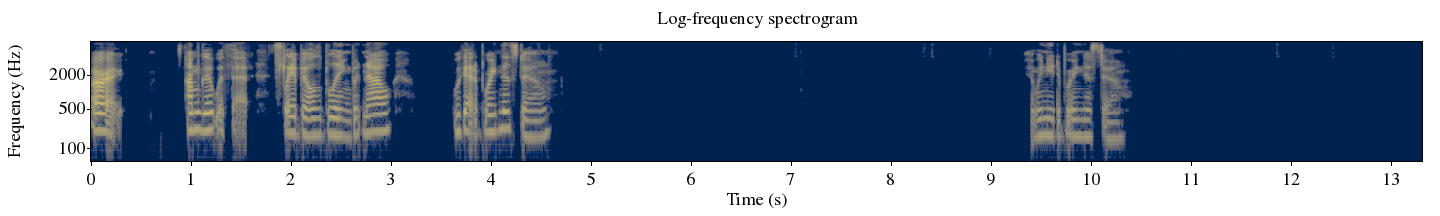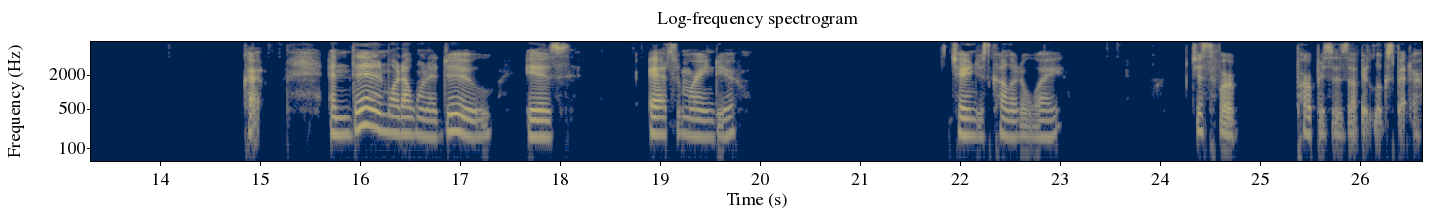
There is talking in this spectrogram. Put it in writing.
All right, I'm good with that. Sleigh bells bling, but now we got to bring this down. And we need to bring this down. Okay, and then what I want to do is add some reindeer. Change color to white. Just for purposes of it looks better.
